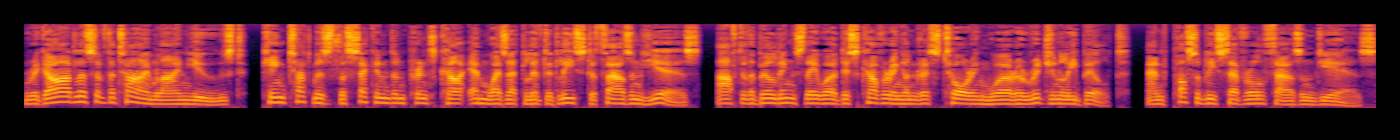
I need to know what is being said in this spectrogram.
Regardless of the timeline used, King Thutmose II and Prince Kha-Emweset lived at least a thousand years, after the buildings they were discovering and restoring were originally built, and possibly several thousand years.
